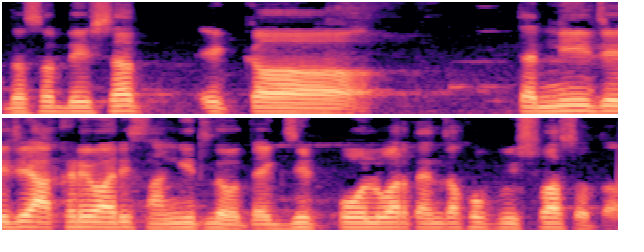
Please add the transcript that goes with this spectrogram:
जसं देशात एक त्यांनी जे जे आकडेवारी सांगितलं होतं एक्झिट पोलवर त्यांचा खूप विश्वास होता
